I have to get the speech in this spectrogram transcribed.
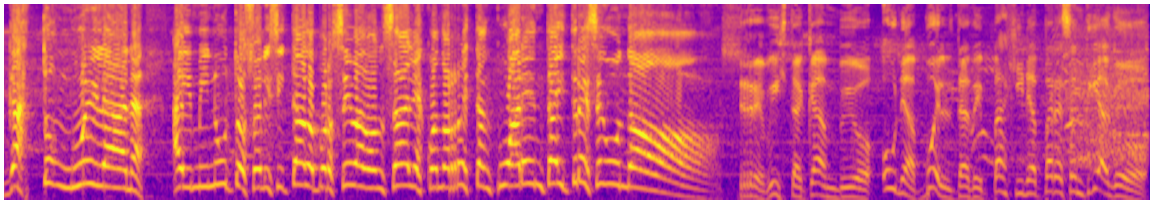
Gastón Huelan. Hay minutos solicitados por Seba González cuando restan 43 segundos. Revista Cambio, una vuelta de página para Santiago.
